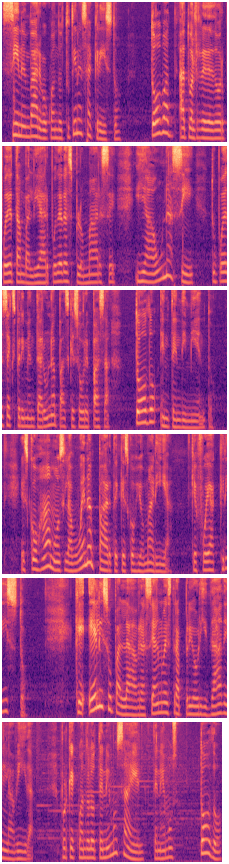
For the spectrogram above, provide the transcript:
Sin embargo, cuando tú tienes a Cristo, todo a, tu alrededor puede tambalear, puede desplomarse y aún así tú puedes experimentar una paz que sobrepasa todo entendimiento. Escojamos la buena parte que escogió María, que fue a Cristo. Que Él y su palabra sean nuestra prioridad en la vida porque cuando lo tenemos a Él, tenemos todo.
